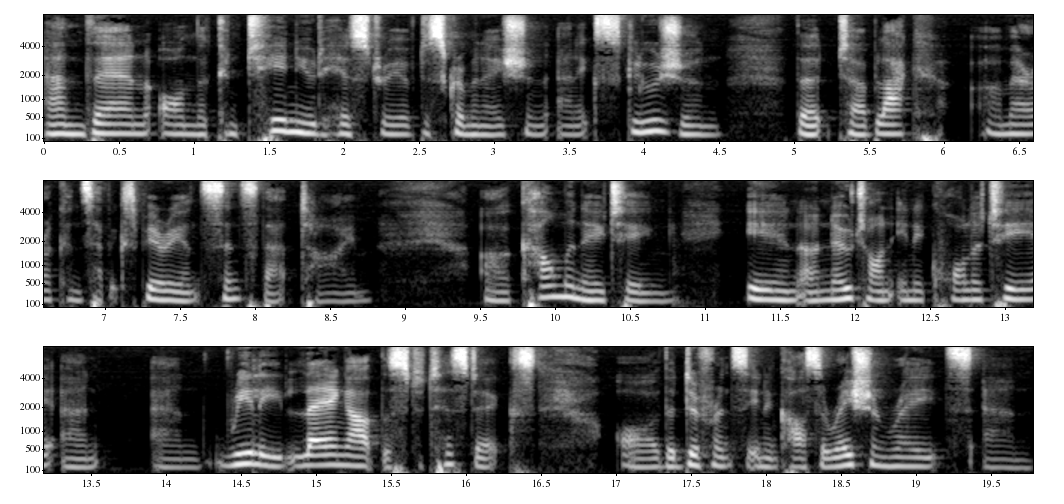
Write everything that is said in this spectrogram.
and then on the continued history of discrimination and exclusion that uh, black Americans have experienced since that time, uh, culminating in a note on inequality and, and really laying out the statistics or the difference in incarceration rates and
